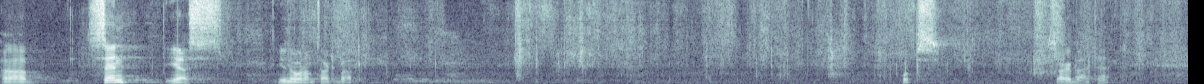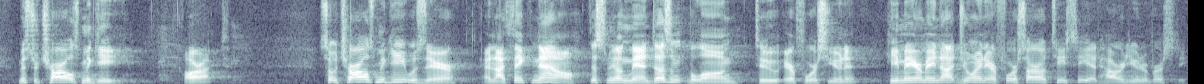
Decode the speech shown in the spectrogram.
uh, Cent, yes, you know what I'm talking about. Whoops, sorry about that. Mr. Charles McGee. All right. So Charles McGee was there, and I think now this young man doesn't belong to Air Force unit. He may or may not join Air Force ROTC at Howard University.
